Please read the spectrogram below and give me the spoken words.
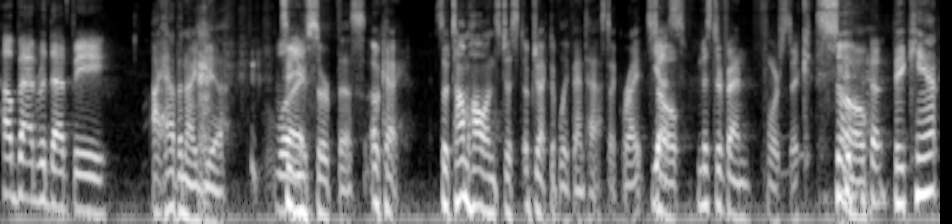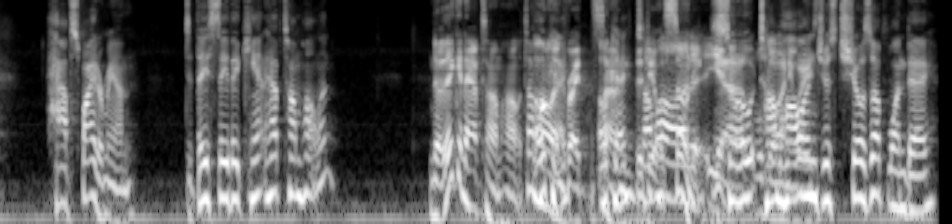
How bad would that be? I have an idea to usurp this. Okay. So Tom Holland's just objectively fantastic, right? So yes, Mr. Van Forstick. so they can't have Spider-Man. Did they say they can't have Tom Holland? No, they can have Tom Holland. Tom Okay. Holland right signed Okay. the Tom deal with Sony. yeah. so we'll go Tom anyways. Holland just shows up one day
